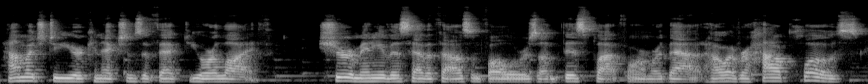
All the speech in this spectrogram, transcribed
How much do your connections affect your life? Sure, many of us have a thousand followers on this platform or that. However, how close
